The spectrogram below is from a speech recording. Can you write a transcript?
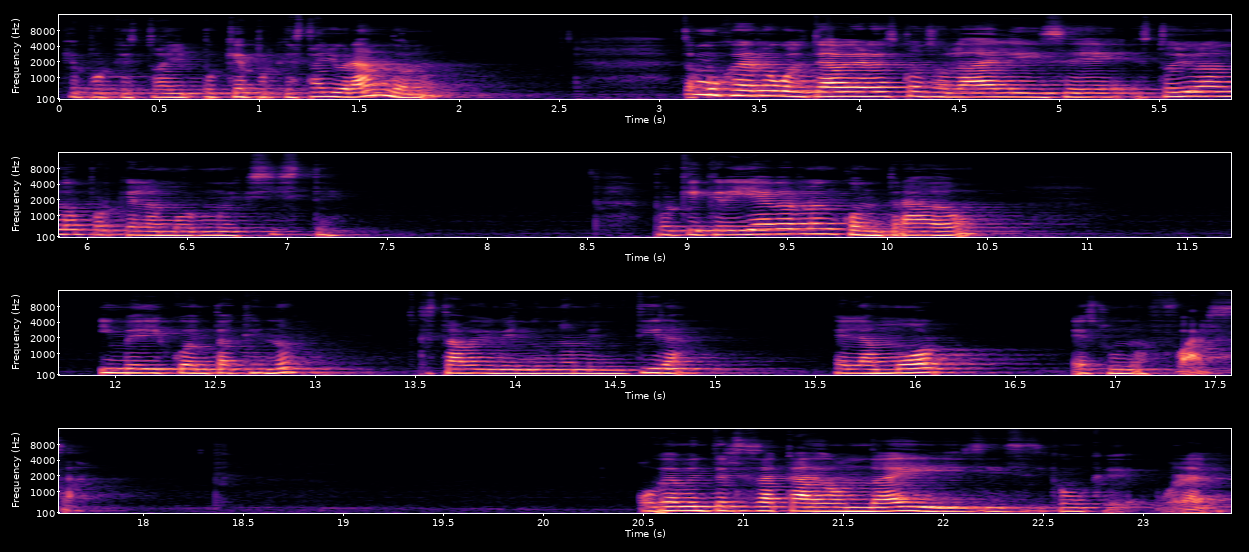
que porque, estoy, porque, porque está llorando, ¿no? Esta mujer lo voltea a ver desconsolada y le dice, estoy llorando porque el amor no existe. Porque creía haberlo encontrado y me di cuenta que no, que estaba viviendo una mentira el amor es una farsa. Obviamente él se saca de onda y dice como que, órale.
